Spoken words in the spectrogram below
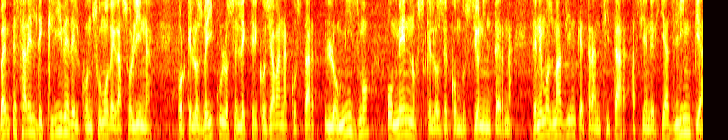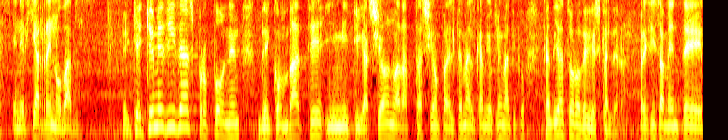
va a empezar el declive del consumo de gasolina, porque los vehículos eléctricos ya van a costar lo mismo o menos que los de combustión interna. Tenemos más bien que transitar hacia energías limpias, energías renovables. Eh, ¿Qué, medidas proponen de combate y mitigación o adaptación para el tema del cambio climático? Candidato Rodríguez Calderón. Precisamente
